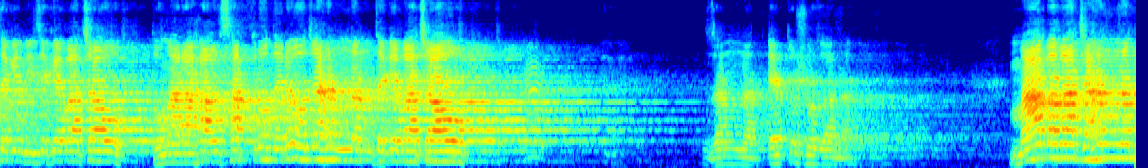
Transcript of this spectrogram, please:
থেকে নিজেকে বাঁচাও, তোমার আহাল ছাত্রদেরও জাহান্নাম থেকে বাঁচাও। জান্নাত এত সোজা না। মা বাবা জাহান্নাম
